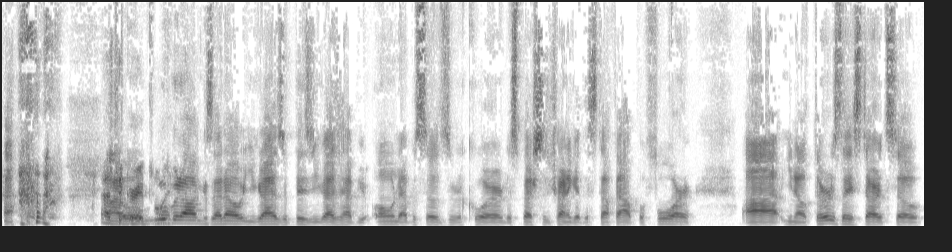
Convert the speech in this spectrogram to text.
that's All right, a great well, point. Moving on because I know you guys are busy. You guys have your own episodes to record, especially trying to get the stuff out before uh, you know Thursday starts. So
